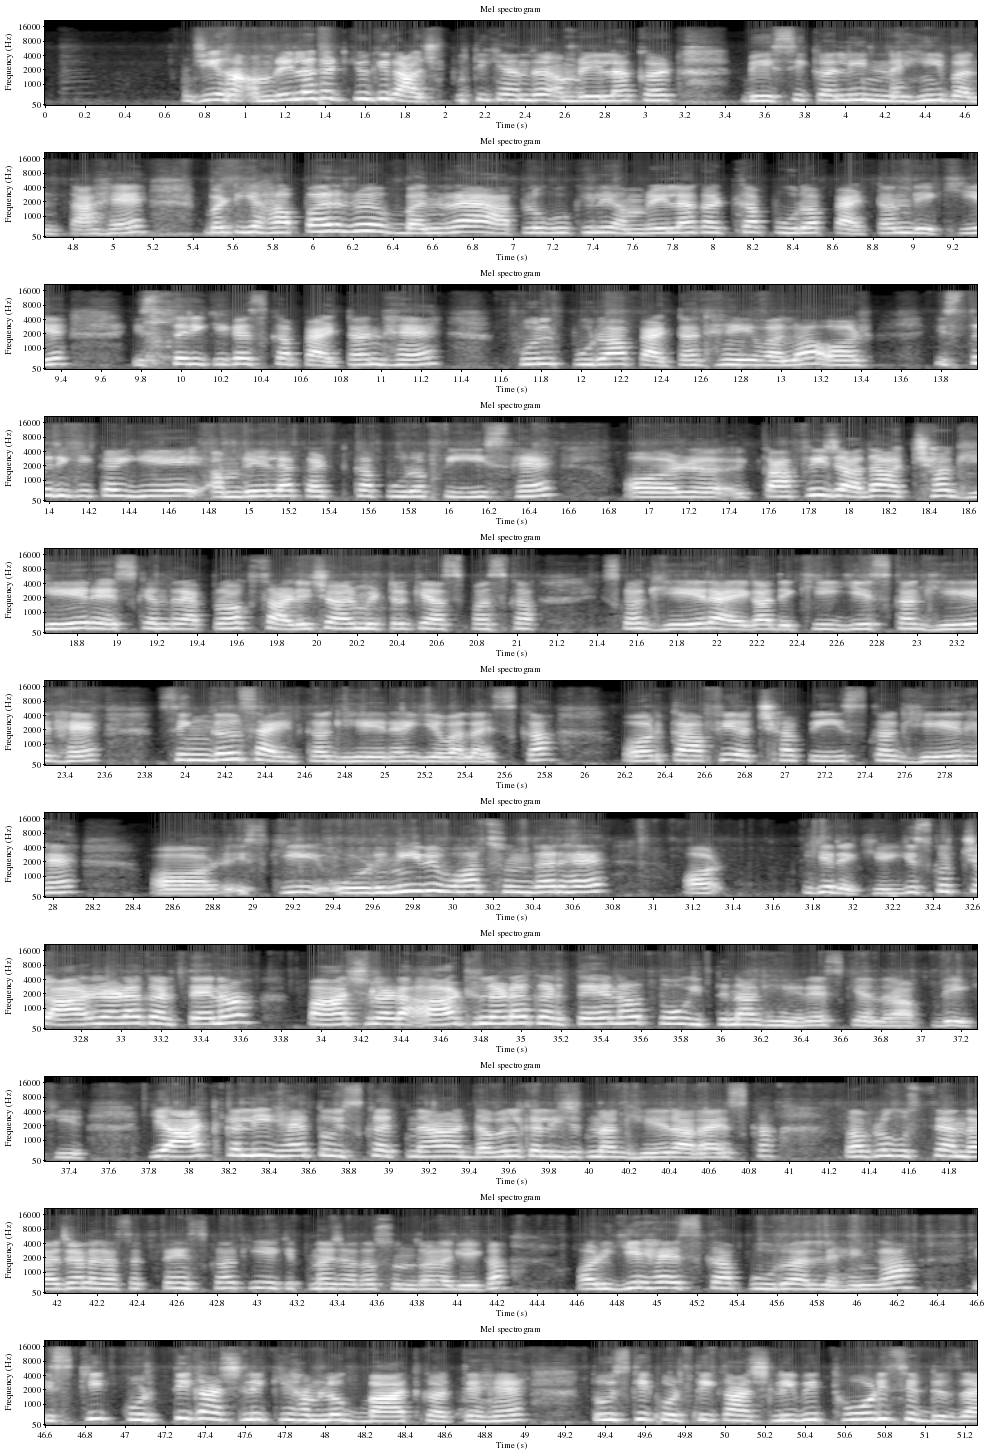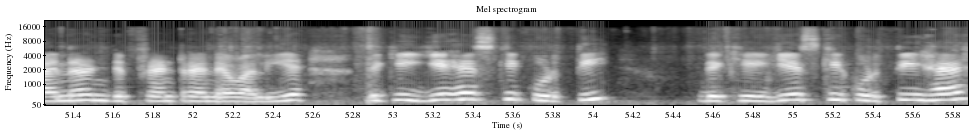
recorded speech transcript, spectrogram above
जी हाँ अम्ब्रेला कट क्योंकि राजपूती के अंदर अम्ब्रेला कट बेसिकली नहीं बनता है बट यहाँ पर बन रहा है आप लोगों के लिए अम्ब्रेला कट का पूरा पैटर्न देखिए। इस तरीके का इसका पैटर्न है फुल पूरा पैटर्न है ये वाला, और इस तरीके का ये अम्ब्रेला कट का पूरा पीस है। और काफ़ी ज़्यादा अच्छा घेर है इसके अंदर अप्रॉक्स साढ़े चार मीटर के आसपास का इसका घेर आएगा। देखिए, ये इसका घेर है सिंगल साइड का घेर है, ये वाला इसका, और काफ़ी अच्छा पीस का घेर है, और इसकी ओढ़नी भी बहुत सुंदर है, और ये देखिए इसको चार लड़ा करते हैं ना, पाँच लड़ा, आठ लड़ा करते हैं ना तो इतना घेर है इसके अंदर, आप देखिए। ये आठ कली है तो इसका इतना, डबल कली जितना घेर आ रहा है इसका तो आप लोग उससे अंदाज़ा लगा सकते हैं इसका कि ये कितना ज़्यादा सुंदर लगेगा। और ये है इसका पूरा लहंगा। इसकी कुर्ती कांचली की हम लोग बात करते हैं तो इसकी कुर्ती कांचली भी थोड़ी सी डिज़ाइनर डिफरेंट रहने वाली है। देखिए, ये है इसकी कुर्ती, देखिए, ये इसकी कुर्ती है।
